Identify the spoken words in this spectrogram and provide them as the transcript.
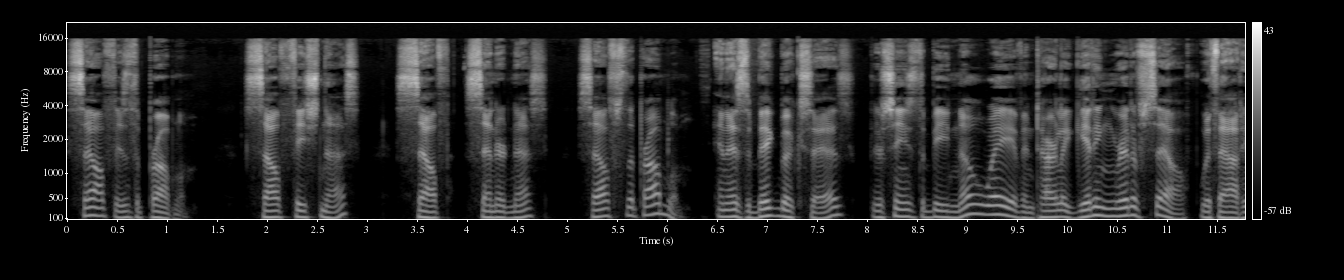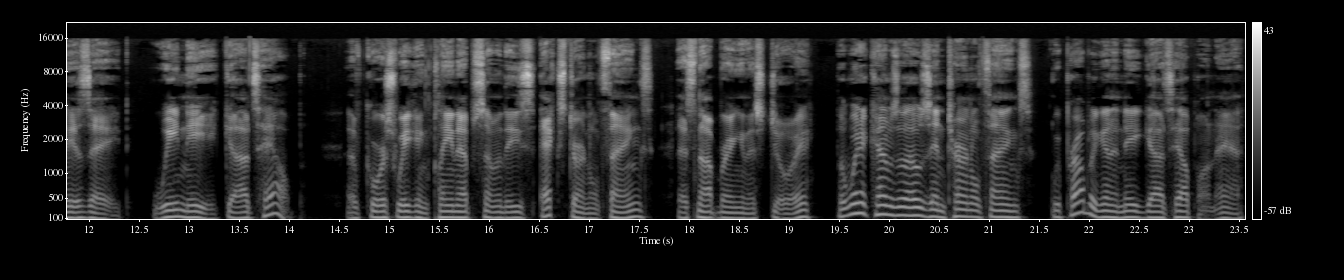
Self is the problem. Selfishness, self centeredness, self's the problem. And as the big book says, there seems to be no way of entirely getting rid of self without his aid. We need God's help. Of course, we can clean up some of these external things that's not bringing us joy, but when it comes to those internal things, we're probably going to need God's help on that.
